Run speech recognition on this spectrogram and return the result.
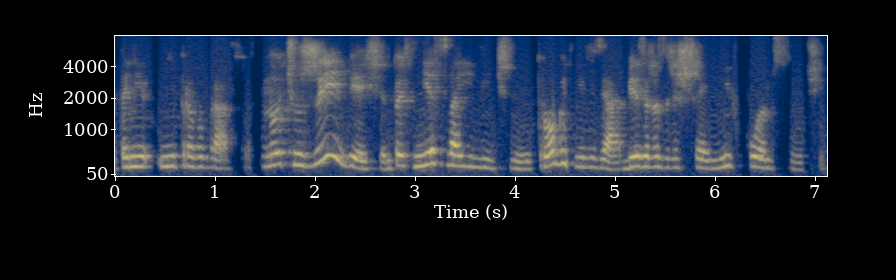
Это не, не про выбрасывать. Но чужие вещи, то есть не свои личные, трогать нельзя без разрешения, ни в коем случае.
